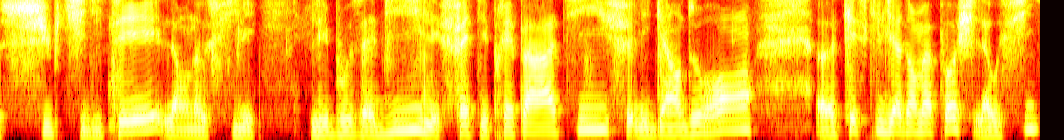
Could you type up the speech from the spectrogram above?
subtilité. Là, on a aussi les, les beaux habits, les fêtes et préparatifs, les gains de rang. Euh, qu'est-ce qu'il y a dans ma poche? Là aussi,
